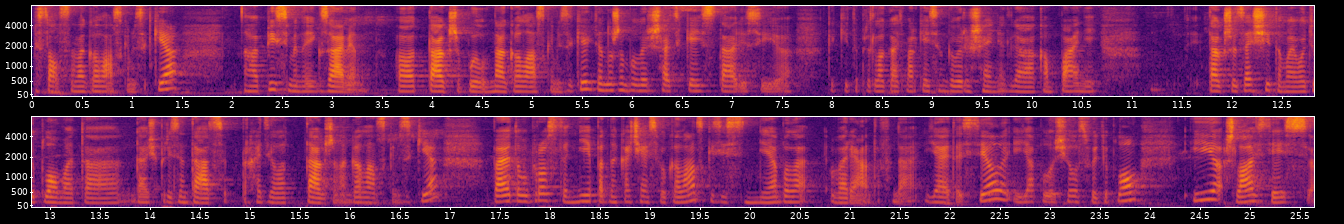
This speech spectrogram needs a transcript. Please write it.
писался на голландском языке. А, письменный экзамен а, также был на голландском языке, где нужно было решать кейс-стадис и какие-то предлагать маркетинговые решения для компаний. Также защита моего диплома, это дача презентации, проходила также на голландском языке. Поэтому просто не поднакачай свой голландский, здесь не было вариантов. Да. Я это сделала, и я получила свой диплом, и шла здесь э,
